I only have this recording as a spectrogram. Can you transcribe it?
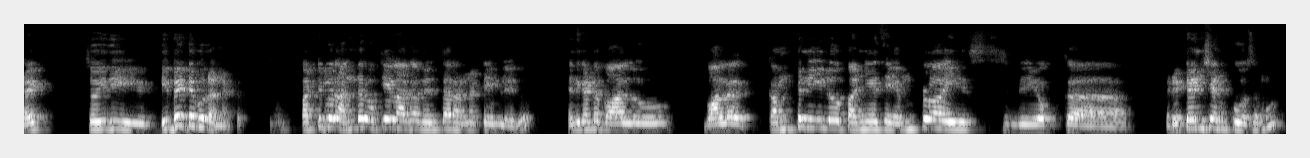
రైట్? సో ఇది డిబేటబుల్ అన్నట్టు. పర్టికులర్ అందరు ఒకేలాగా వెళ్తారు అన్నట్టు ఏం లేదు. ఎందుకంటే వాళ్ళు వాళ్ళ కంపెనీలో పనిచేసే ఎంప్లాయీస్ యొక్క రిటెన్షన్ కోసము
